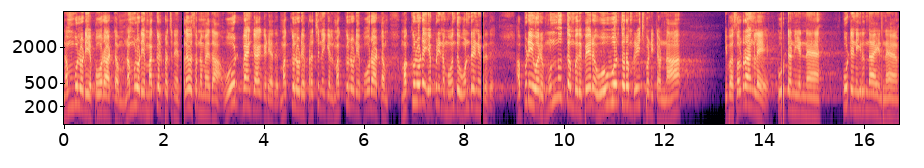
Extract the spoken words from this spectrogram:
நம்மளுடைய போராட்டம் நம்மளுடைய மக்கள் பிரச்சனை தலைவர் சொன்ன மாதிரி தான். ஓட் பேங்காக கிடையாது. மக்களுடைய பிரச்சனைகள் மக்களுடைய போராட்டம் மக்களோட எப்படி நம்ம வந்து ஒன்றிணைவது அப்படி ஒரு முன்னூத்தம்பது பேரை ஒவ்வொருத்தரும் ரீச் பண்ணிட்டோம்னா இப்ப சொல்றாங்களே கூட்டணி என்ன? கூட்டணி இருந்தா என்ன?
